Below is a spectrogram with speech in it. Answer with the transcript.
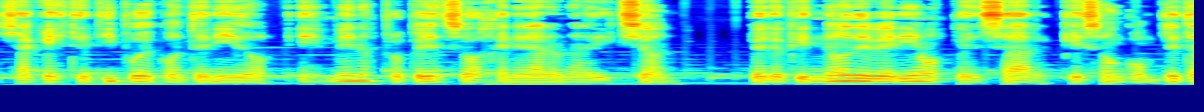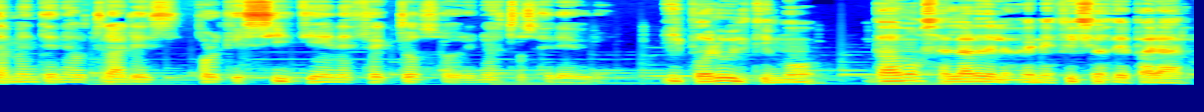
ya que este tipo de contenido es menos propenso a generar una adicción, pero que no deberíamos pensar que son completamente neutrales porque sí tienen efectos sobre nuestro cerebro. Y por último, vamos a hablar de los beneficios de parar.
